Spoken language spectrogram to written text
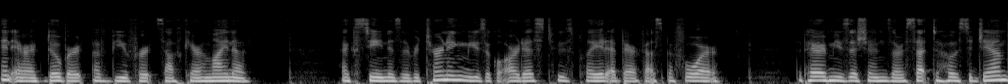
and Eric Dobert of Beaufort, South Carolina. Eckstein is a returning musical artist who's played at Bearfest before. The pair of musicians are set to host a jam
